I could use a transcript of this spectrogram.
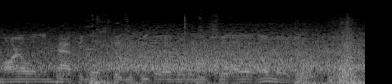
smiling in happiness that you people ever when you shit uh, Elmo you.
